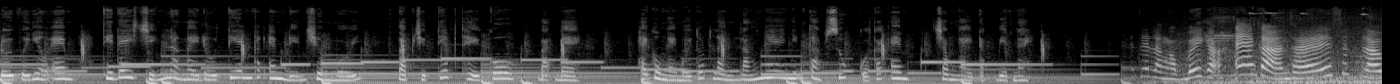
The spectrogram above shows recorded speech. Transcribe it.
Đối với nhiều em thì đây chính là ngày đầu tiên các em đến trường mới, gặp trực tiếp thầy cô, bạn bè. Hãy cùng ngày mới tốt lành lắng nghe những cảm xúc của các em trong ngày đặc biệt này tên là Ngọc Bích ạ. Em cảm thấy rất là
